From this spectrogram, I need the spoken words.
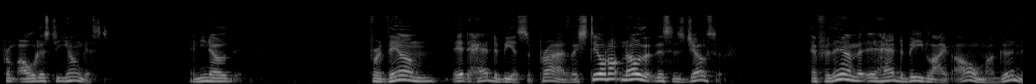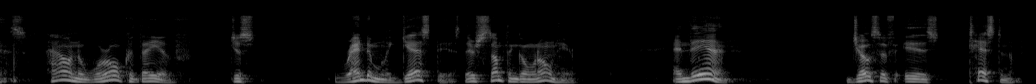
from oldest to youngest. And you know, for them, it had to be a surprise. They still don't know that this is Joseph. And for them, it had to be like, oh my goodness, how in the world could they have just randomly guessed this? There's something going on here. And then Joseph is testing them.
